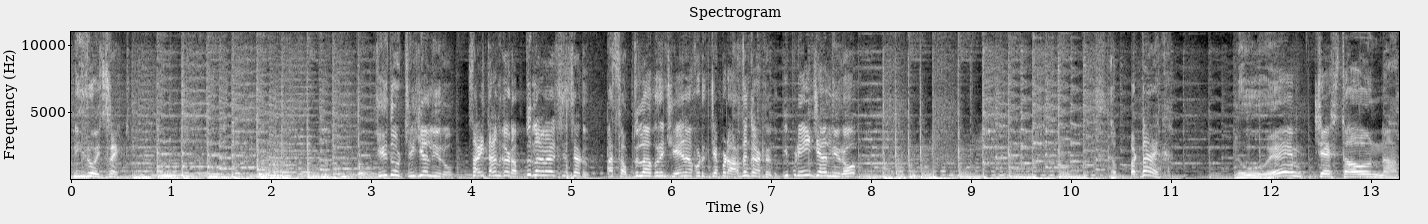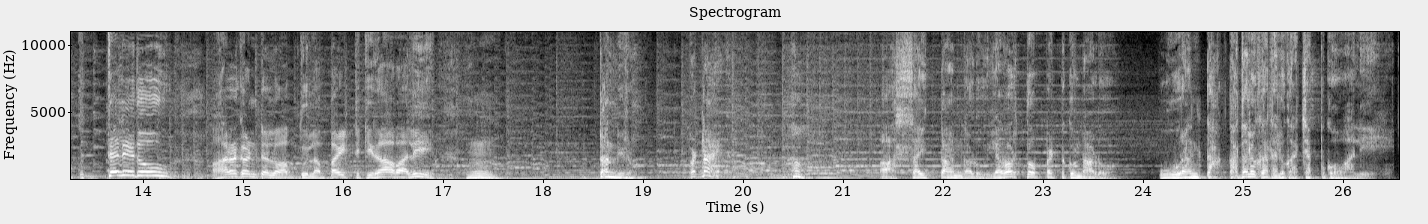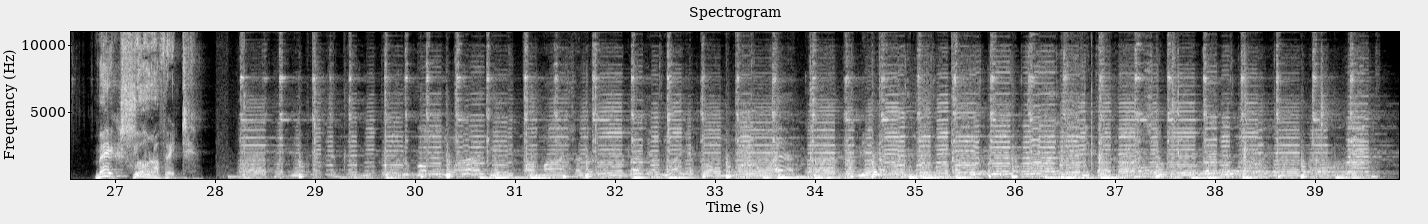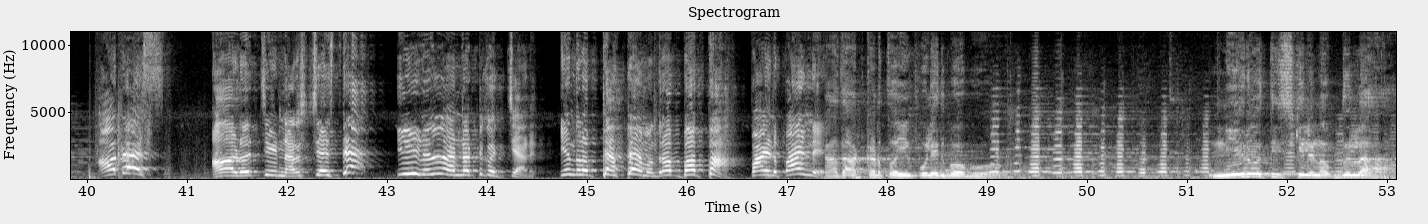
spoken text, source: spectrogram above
హీరో ఇస్ రైట్. ఏదో చెయ్యాలి హీరో సైతాన్ గడు అబ్దుల్లా అరెస్ట్ చేశాడు. అసలు అబ్దుల్లా గురించి ఏ నా కొడుకు చెప్పడం అర్థం కావట్లేదు. ఇప్పుడు ఏం చేయాలి హీరో పట్నాయక్ నువ్వేం చేస్తావు నాకు తెలీదు. అరగంటలో అబ్దుల్లా బయటికి రావాలి. తన్నిరు పట్నాయక్. ఆ సైతాన్ గడు ఎవరితో పెట్టుకున్నాడు ఊరంతా కథలు కథలుగా చెప్పుకోవాలి. మేక్ షూర్ ఆఫ్ ఇట్ ఆడొచ్చి నర్స్ చేస్తే ఈడల్ని అన్నట్టుకొచ్చాడు. ఇందులో పెప్పేముందిరా బప్ప. పాయండి పాయండి. కథ అక్కడతో అయిపోలేదు బాబు. నీరు తీసుకెళ్ళిన అబ్దుల్లా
